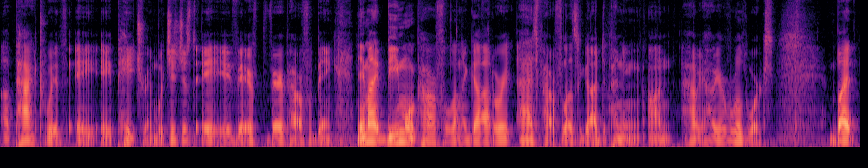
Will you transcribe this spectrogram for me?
a pact with a, a patron, which is just a, a, very, very powerful being. They might be more powerful than a god or as powerful as a god, depending on how, how your world works. But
